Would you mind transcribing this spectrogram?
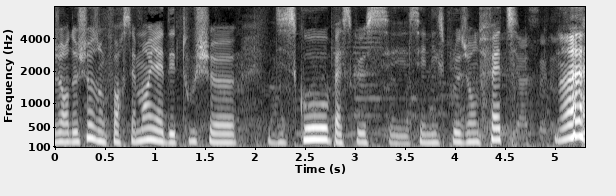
genre de choses. Donc forcément, il y a des touches disco parce que c'est une explosion de fête.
